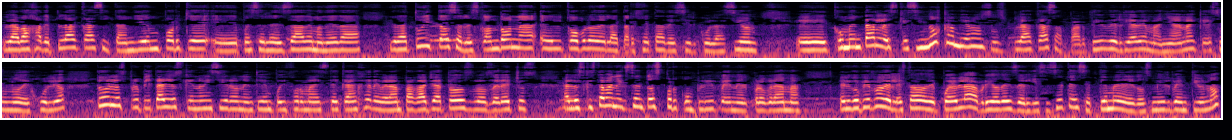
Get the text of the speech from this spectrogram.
la baja de placas y también porque eh, pues se les da de manera gratuita o se les condona el cobro de la tarjeta de circulación. Eh, comentarles que si no cambiaron sus placas a partir del día de mañana, que es 1 de julio, todos los propietarios que no hicieron en tiempo y forma este canje deberán pagar ya todos los derechos a los que estaban exentos por cumplir en el programa. El gobierno del estado de Puebla abrió desde el 17 de septiembre de 2021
